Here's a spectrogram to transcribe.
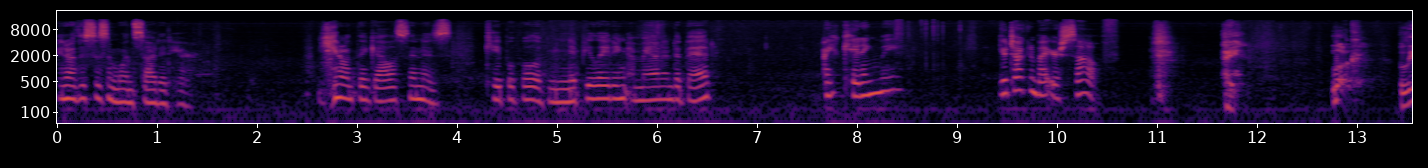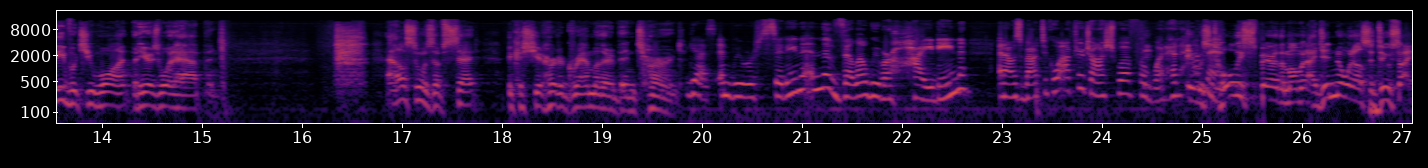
You know, this isn't one-sided here. You don't think Alison is capable of manipulating a man into bed? Are you kidding me? You're talking about yourself. Hey, look, believe what you want, but here's what happened. Alison was upset because she had heard her grandmother had been turned. Yes, and we were sitting in the villa, we were hiding, and I was about to go after Joshua for what had happened. It was totally spare of the moment. I didn't know what else to do, so I,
